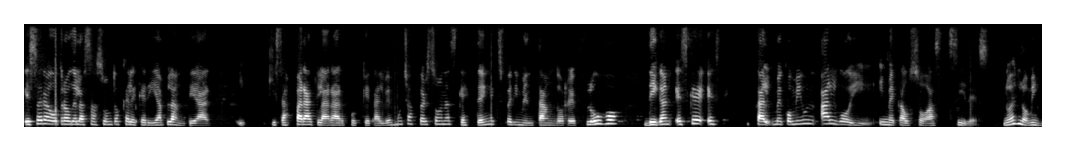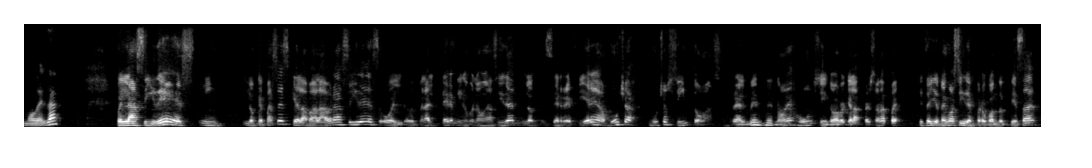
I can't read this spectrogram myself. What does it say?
eso era otro de los asuntos que le quería plantear, y quizás para aclarar, porque tal vez muchas personas que estén experimentando reflujo digan, es que es, me comí un, algo y, y, me causó acidez. No es lo mismo, ¿verdad? Pues la acidez lo que pasa es que la palabra acidez o el, el término, perdón, acidez se refiere a muchas, muchos síntomas realmente, no es un síntoma, porque las personas pues dicen yo tengo acidez, pero cuando empieza a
